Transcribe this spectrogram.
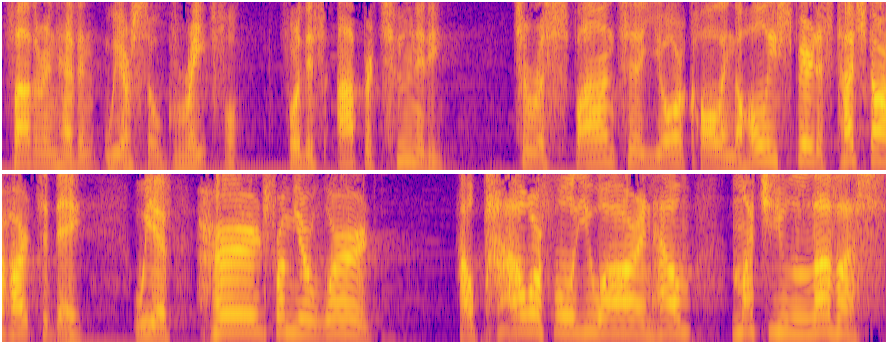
Father in heaven, we are so grateful for this opportunity to respond to your calling. The Holy Spirit has touched our heart today. We have heard from your word how powerful you are and how much you love us.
